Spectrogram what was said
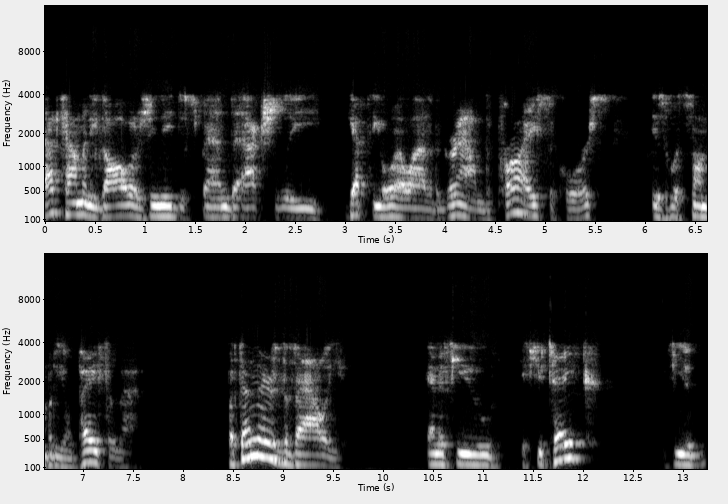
that's how many dollars you need to spend to actually get the oil out of the ground. The price, of course, is what somebody will pay for that. But then there's the value. And if you if you take if you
